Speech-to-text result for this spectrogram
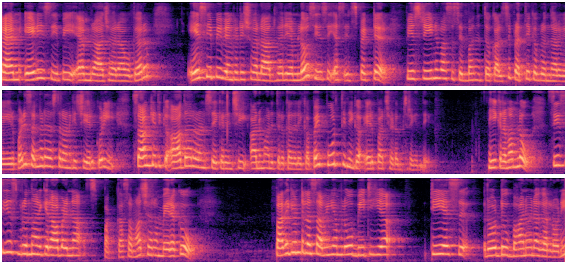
crime ADCP M Rajarao garu ACP వెంకటేశ్వర్ల ఆధ్వర్యంలో సీసీఎస్ ఇన్స్పెక్టర్ పి శ్రీనివాస సిబ్బందితో కలిసి ప్రత్యేక బృందాలుగా ఏర్పడి సంఘటన స్థలానికి చేరుకొని సాంకేతిక ఆధారాలను సేకరించి అనుమానితుల కదలికపై పూర్తి నిఘా ఏర్పాటు చేయడం జరిగింది. ఈ క్రమంలో సీసీఎస్ బృందానికి రాబడిన పక్కా సమాచారం మేరకు పది గంటల సమయంలో బీటీఆర్ టీఎస్ రోడ్డు భానునగర్లోని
